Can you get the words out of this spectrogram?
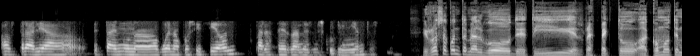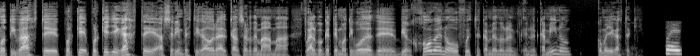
Australia está en una buena posición para hacer grandes descubrimientos. Y Rosa, cuéntame algo de ti respecto a cómo te motivaste, por qué, por qué llegaste a ser investigadora del cáncer de mama. ¿Fue algo que te motivó desde bien joven o fuiste cambiando en el, camino? ¿Cómo llegaste aquí? Pues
